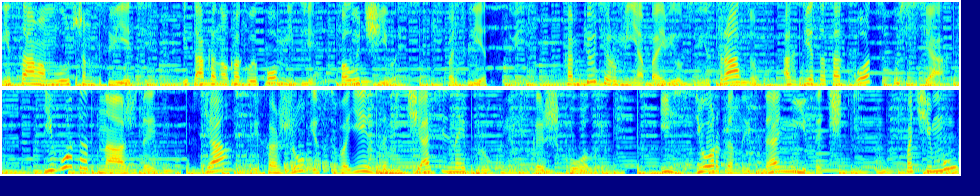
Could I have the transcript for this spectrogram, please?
Не самом лучшем свете. И так оно, как вы помните, получилось впоследствии. Компьютер у меня появился не сразу, а где-то так год спустя. И вот однажды я прихожу из своей замечательной бруклинской школы, издерганный до ниточки. Почему?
